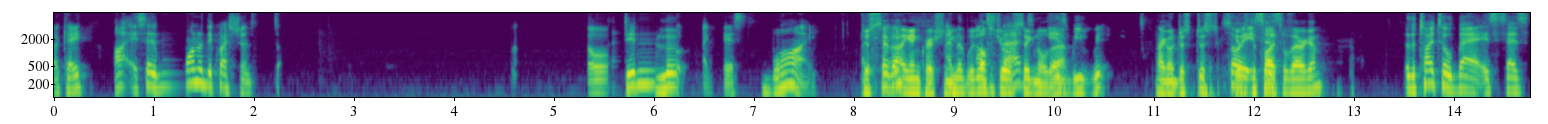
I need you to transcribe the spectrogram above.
Okay, I said one of the questions didn't look like this. Why? Just okay. say that again, Christian. We lost your signal there. We, Hang on, just just Sorry, give us the title says, there again. So the title there is says.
